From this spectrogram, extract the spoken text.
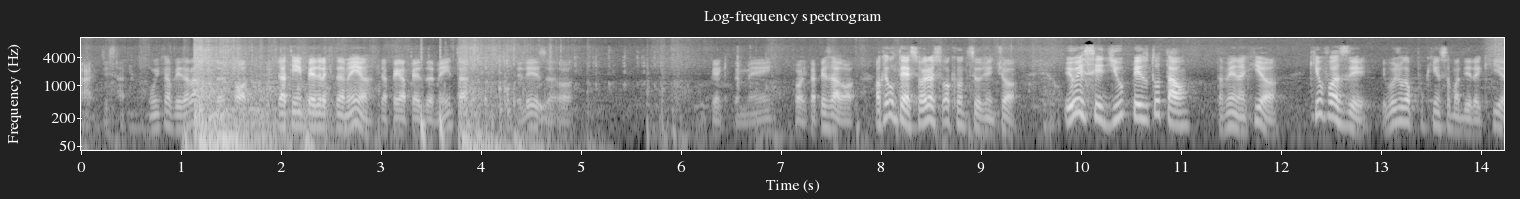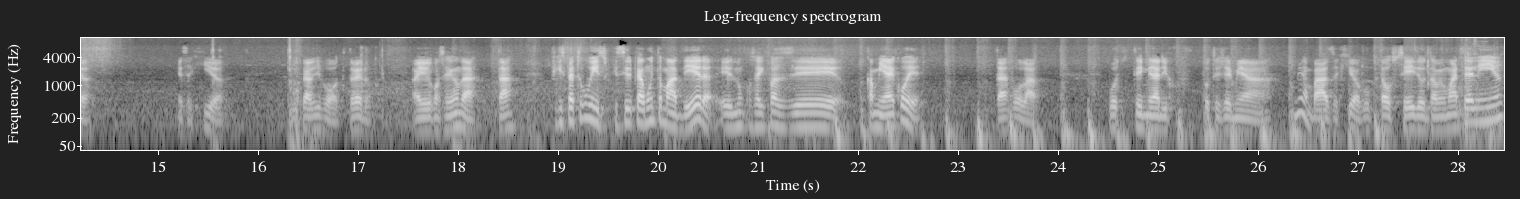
Ah, a única vez ela anda. Ó, já tem pedra aqui também, ó. Já pega a pedra também, tá? Beleza? Ó. Ó, tá pesado, ó. O que acontece, olha só o que aconteceu, gente, ó. Eu excedi o peso total. Tá vendo aqui, ó? O que eu vou fazer? Eu vou jogar um pouquinho essa madeira aqui, ó. Essa aqui, ó. E vou pegar de volta, tá vendo? Aí ele consegue andar, tá? Fique esperto com isso, porque se ele pegar muita madeira, ele não consegue fazer caminhar e correr. Tá? Vou lá. Vou terminar de proteger minha, minha base aqui, ó. Vou botar o 6 onde tá meu martelinho.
